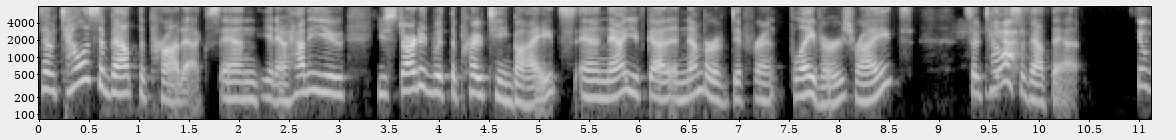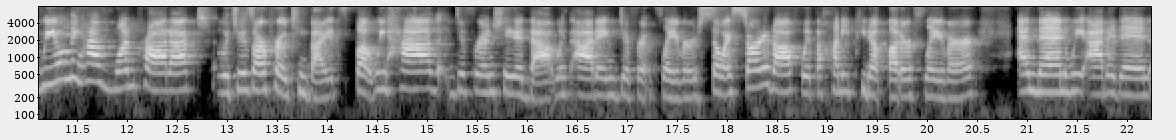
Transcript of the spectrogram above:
So tell us about the products and you know how do you you started with the protein bites and now you've got a number of different flavors, right? So tell yes. us about that. So we only have one product, which is our protein bites, but we have differentiated that with adding different flavors. So I started off with a honey peanut butter flavor and then we added in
